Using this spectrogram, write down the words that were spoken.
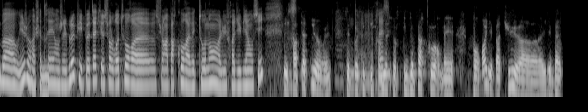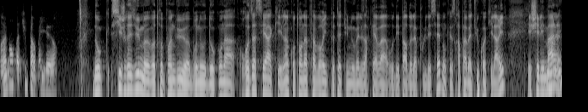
Bah oui, je Mm. rachèterai Angèle Bleu. Puis peut-être que sur le retour euh, sur un parcours avec tournant, elle lui fera du bien aussi. Il sera peut-être mieux, oui. C'est possible euh, qu'il soit après, mieux c'est- sur ce type de parcours, mais pour moi, il est battu, euh, il est vraiment battu par meilleur. Donc, si je résume votre point de vue, euh, Bruno, donc on a Rosacea qui est l'incontournable favorite, peut-être une nouvelle Zarkava au départ de la poule d'essai, donc elle sera pas battue quoi qu'il arrive. Et chez les mâles, Ouais.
